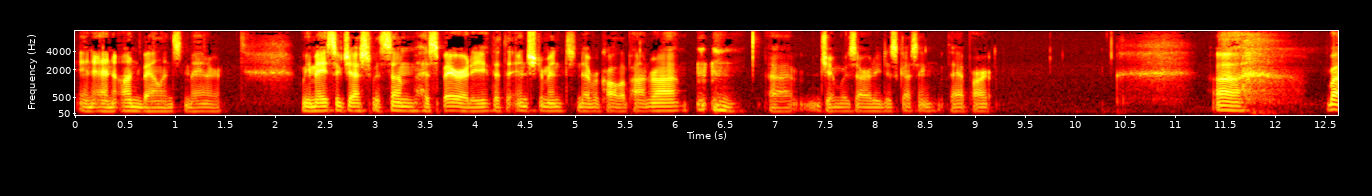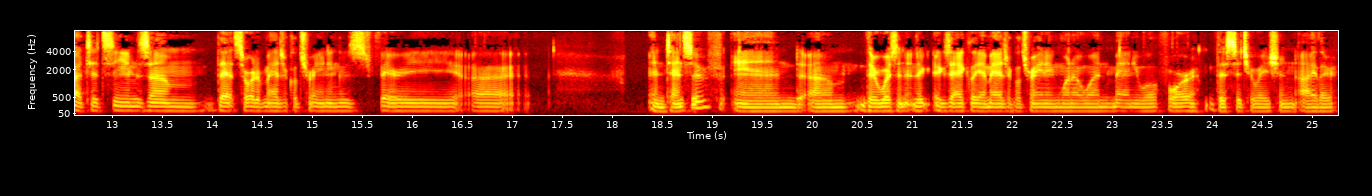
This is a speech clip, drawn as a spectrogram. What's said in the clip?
in an unbalanced manner. We may suggest with some asperity that the instrument never call upon Ra. uh, Jim was already discussing that part. Uh, but it seems um, that sort of magical training was very uh, intensive, and um, there wasn't exactly a magical training 101 manual for this situation either.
